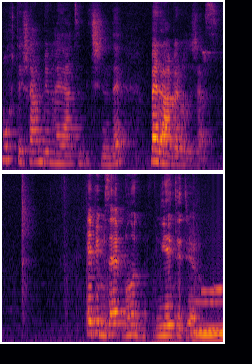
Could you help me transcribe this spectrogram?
muhteşem bir hayatın içinde beraber olacağız. Hepimize bunu niyet ediyorum.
